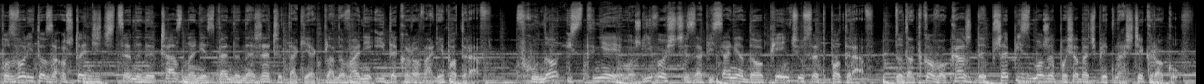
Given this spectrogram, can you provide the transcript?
Pozwoli to zaoszczędzić cenny czas na niezbędne rzeczy, takie jak planowanie i dekorowanie potraw. W Huno istnieje możliwość zapisania do 500 potraw. Dodatkowo każdy przepis może posiadać 15 kroków.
